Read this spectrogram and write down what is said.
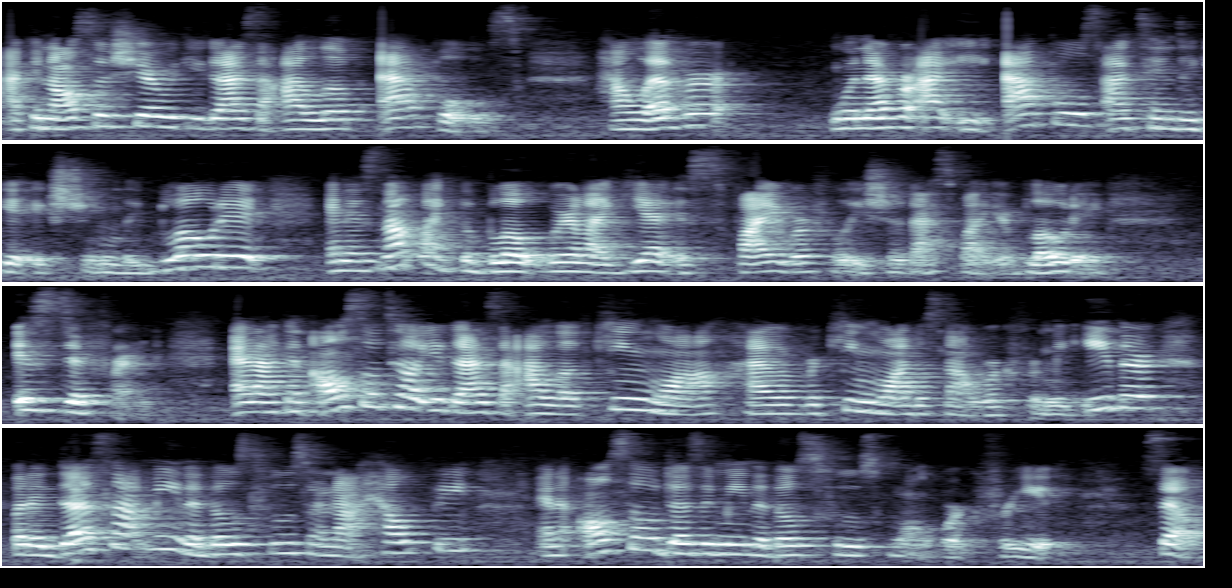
i can also share with you guys that i love apples however whenever I eat apples, I tend to get extremely bloated. And it's not like the bloat where like, yeah, it's fiber, Felicia, that's why you're bloating. It's different. And I can also tell you guys that I love quinoa. However, quinoa does not work for me either. But it does not mean that those foods are not healthy. And it also doesn't mean that those foods won't work for you. So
